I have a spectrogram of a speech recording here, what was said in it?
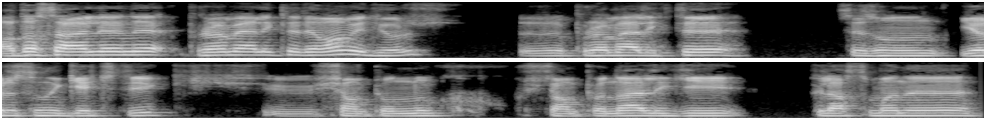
Ada sahillerine Premier Lig'de devam ediyoruz. Ee, Premier Lig'de sezonun yarısını geçtik. Ee, şampiyonluk, Şampiyonlar Ligi klasmanı,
